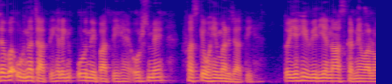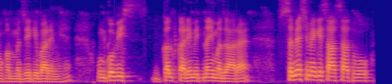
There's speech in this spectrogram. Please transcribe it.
जब वह उड़ना चाहती है, लेकिन उड़ नहीं पाती है और उसमें फंस के वहीं मर जाती है। तो यही वीर्य नाश करने वालों का मज़े के बारे में है। उनको भी गलत कार्य में इतना ही मज़ा आ रहा है। समय समय के साथ साथ वो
